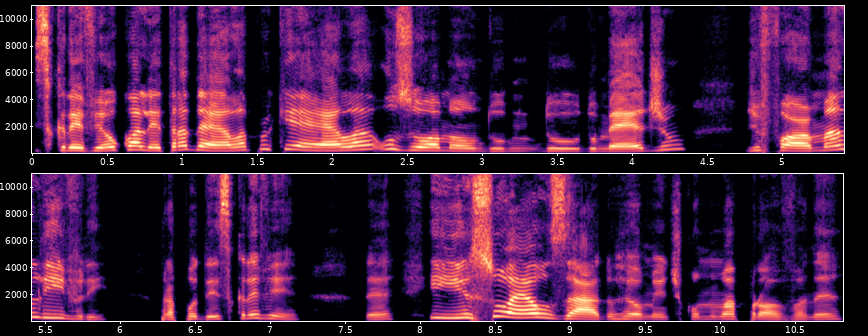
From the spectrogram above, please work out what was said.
escreveu com a letra dela porque ela usou a mão do, do, do médium de forma livre para poder escrever. Né? E isso é usado realmente como uma prova. Né?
